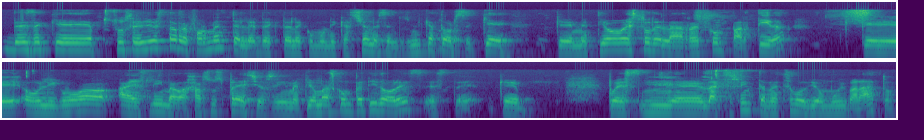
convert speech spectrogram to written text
desde que sucedió esta reforma en de telecomunicaciones en 2014, que, que metió esto de la red compartida, que obligó a, Slim a bajar sus precios y metió más competidores, este, que pues el acceso a internet se volvió muy barato.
